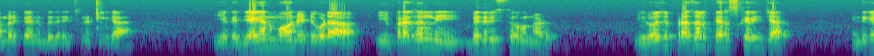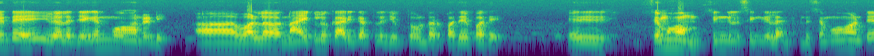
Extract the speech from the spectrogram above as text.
అమెరికాని బెదిరించినట్లుగా ఈ యొక్క జగన్మోహన్ రెడ్డి కూడా ఈ ప్రజల్ని బెదిరిస్తూ ఉన్నాడు. ఈరోజు ప్రజలు తిరస్కరించారు. ఎందుకంటే ఈవేళ జగన్మోహన్ రెడ్డి వాళ్ళ నాయకులు కార్యకర్తలు చెప్తూ ఉంటారు పదే పదే. ఏది సింహం సింగిల్ సింగిల్ అని. అంటే సింహం అంటే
